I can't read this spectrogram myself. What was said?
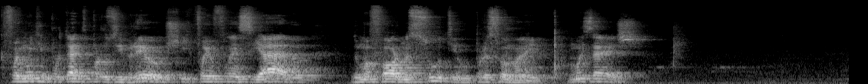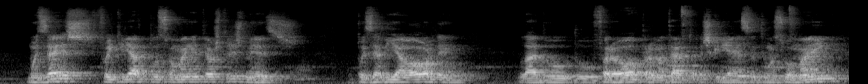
que foi muito importante para os hebreus e que foi influenciado de uma forma sutil por a sua mãe, Moisés. Moisés foi criado pela sua mãe até aos três meses. Depois havia a ordem lá do, do faraó para matar as crianças. Então a sua mãe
